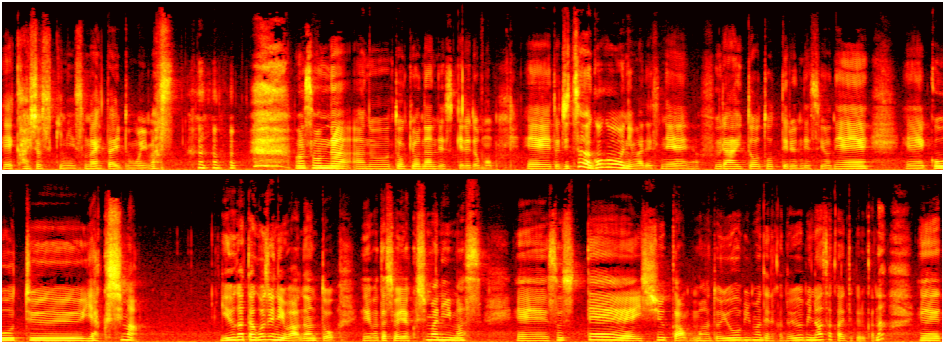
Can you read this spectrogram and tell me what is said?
え開所式に備えたいと思います。まあそんなあの東京なんですけれども、えーと、実は午後にはですねフライトを取ってるんですよね。えー、GoTo 屋久島夕方5時にはなんと、えー、私は屋久島にいます。えー、そして1週間、まあ、土曜日までなんか土曜日の朝帰ってくるかな、えー、っ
